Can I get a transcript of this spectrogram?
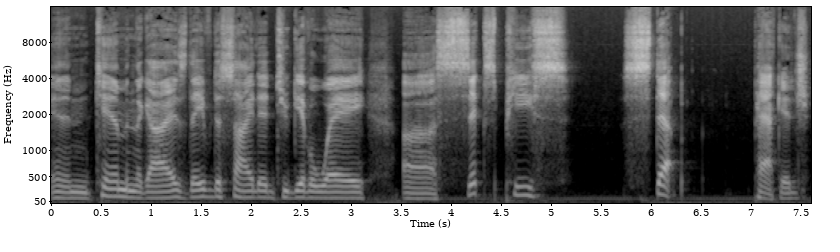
and Tim and the guys, they've decided to give away a six piece step package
